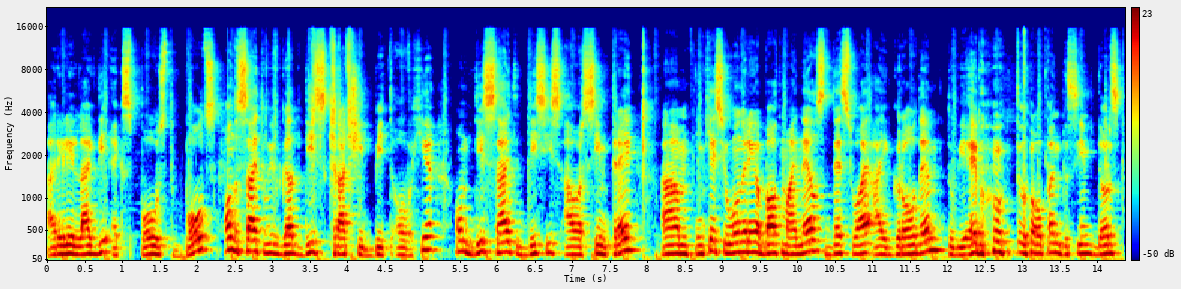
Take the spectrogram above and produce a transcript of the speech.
I really like the exposed bolts. On the side we've got this scratchy bit over here. On this side this is our sim tray. Um, in case you're wondering about my nails that's why i grow them to be able to open the sim doors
